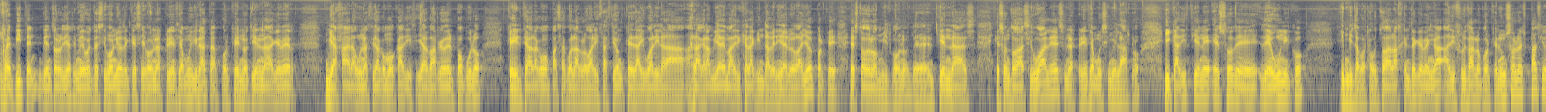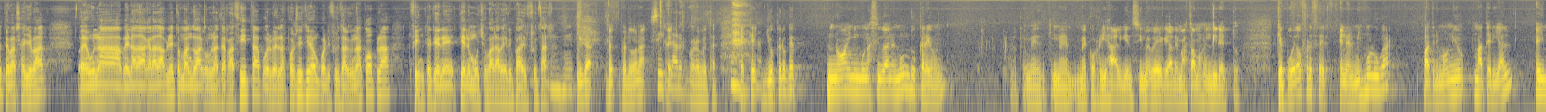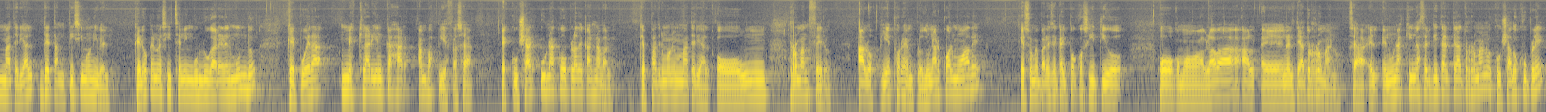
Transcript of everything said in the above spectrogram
repiten bien todos los días y me llevo testimonio de que se lleva una experiencia muy grata porque no tiene nada que ver viajar a una ciudad como Cádiz y al barrio del Pópulo que irte ahora como pasa con la globalización que da igual ir a la, a la Gran Vía de Madrid que a la Quinta Avenida de Nueva York porque es todo lo mismo, ¿no? de tiendas que son todas iguales y una experiencia muy similar. ¿no? Y Cádiz tiene eso de, único. Invitamos a toda la gente que venga a disfrutarlo, porque en un solo espacio te vas a llevar eh, una velada agradable tomando algo en una terracita, puedes ver la exposición, puedes disfrutar de una copla, en fin, que tiene, tiene mucho para ver y para disfrutar. Mira, perdona. Sí, claro. Eh, es que yo creo que no hay ninguna ciudad en el mundo, creo, ¿eh? que me, me corrija alguien si me ve que además estamos en directo, que pueda ofrecer en el mismo lugar patrimonio material e inmaterial de tantísimo nivel. Creo que no existe ningún lugar en el mundo que pueda mezclar y encajar ambas piezas. O sea, escuchar una copla de carnaval, que es patrimonio inmaterial, o un romancero, a los pies, por ejemplo, de un arco almohade, eso me parece que hay poco sitio, o como hablaba eh, en el teatro romano, o sea, en una esquina cerquita del teatro romano, escuchados cuplés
